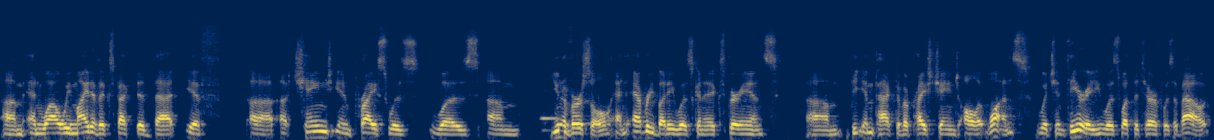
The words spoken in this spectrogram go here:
Um, and while we might have expected that if uh, a change in price was was um, universal, and everybody was going to experience um, the impact of a price change all at once, which in theory was what the tariff was about.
